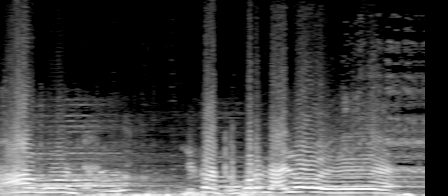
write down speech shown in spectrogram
હા બોન પહેલો આ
